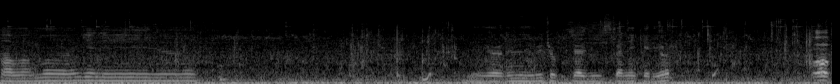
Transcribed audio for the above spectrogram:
Havama geliyor. Gördüğünüz gibi çok güzel bir ispenlik geliyor. Hop.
